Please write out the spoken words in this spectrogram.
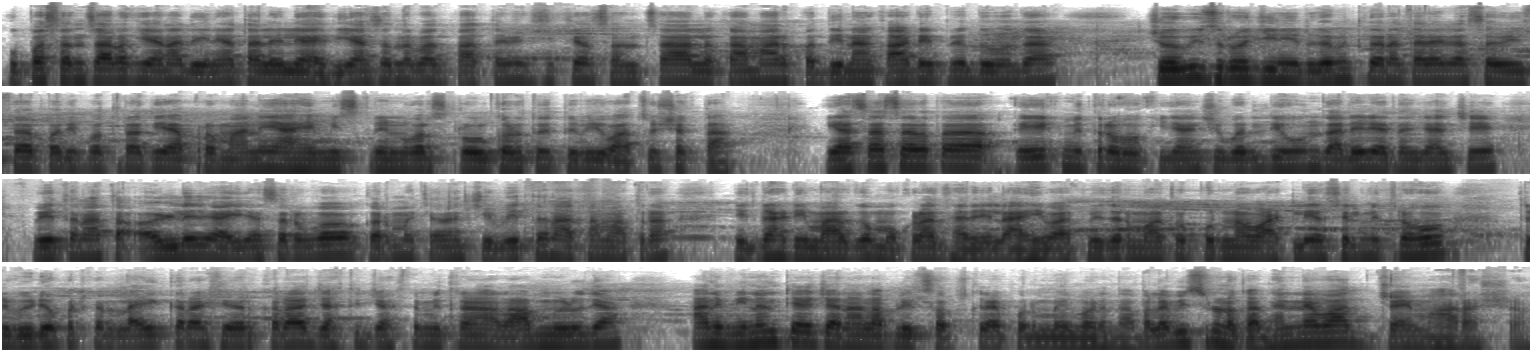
उपसंचालक यांना देण्यात आलेले आहेत. या संदर्भात प्राथमिक शिक्षण संचालकामार्फत दिनांक आठ एप्रिल दोन हजार चोवीस रोजी निर्गमित करण्यात आलेल्या सविस्तर परिपत्रक याप्रमाणे आहे. मी स्क्रीनवर स्क्रोल करतोय तुम्ही वाचू शकता. याचाच अर्थ एक मित्र हो की ज्यांची बदली होऊन झालेली आहे आणि ज्यांचे वेतन आता अडलेले आहे या सर्व कर्मचाऱ्यांचे वेतन आता मात्र निघण्यासाठी मार्ग मोकळा झालेला आहे. बातमी जर महत्त्वपूर्ण वाटली असेल मित्र हो तर व्हिडिओ पटकन लाईक करा शेअर करा जास्तीत जास्त मित्रांना लाभ मिळू द्या. आणि विनंती आहे चॅनलला प्लीज सबस्क्राईब करून मेल बटन दाबायला विसरू नका. धन्यवाद. जय महाराष्ट्र.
